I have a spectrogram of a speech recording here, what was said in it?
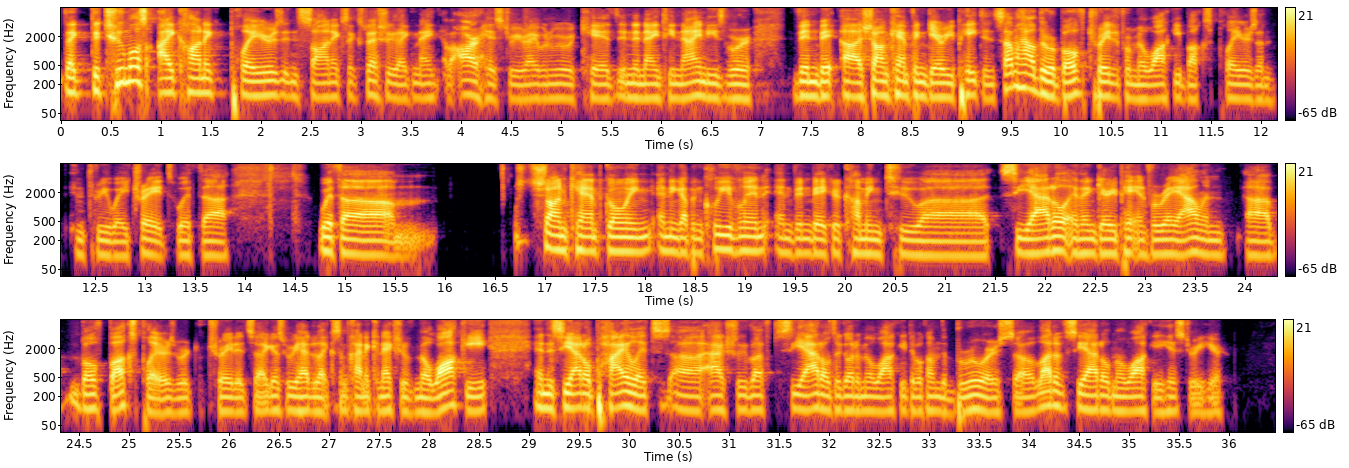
like the two most iconic players in Sonics, especially like ni- our history, right? When we were kids in the 1990s, were Vin, ba- uh, Shawn Kemp, and Gary Payton. Somehow they were both traded for Milwaukee Bucks players on, in three way trades with uh, with um, Shawn Kemp going, ending up in Cleveland, and Vin Baker coming to uh, Seattle, and then Gary Payton for Ray Allen. Uh, both Bucks players were traded, so I guess we had like some kind of connection with Milwaukee, and the Seattle Pilots uh, actually left Seattle to go to Milwaukee to become the Brewers. So a lot of Seattle Milwaukee history here.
